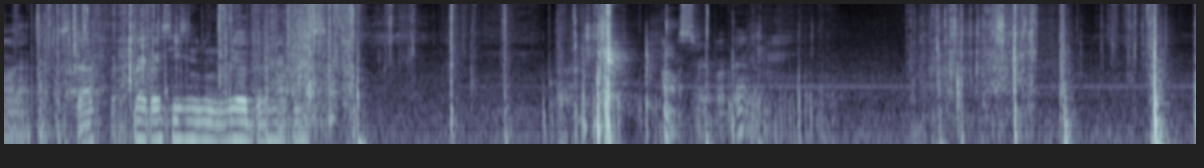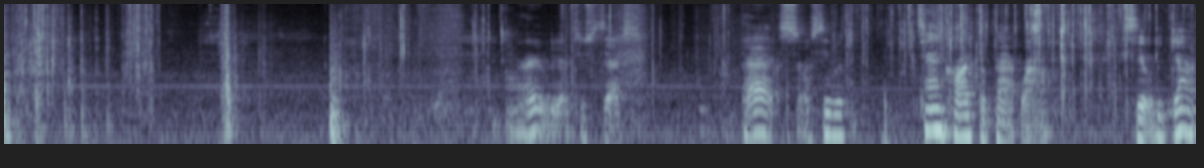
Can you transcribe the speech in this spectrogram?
all that type of stuff. But regular season when the real deal happens. Oh, sorry about that. Alright, we got two stacks packs. So see what 10 cards per pack. Wow. See what we got.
